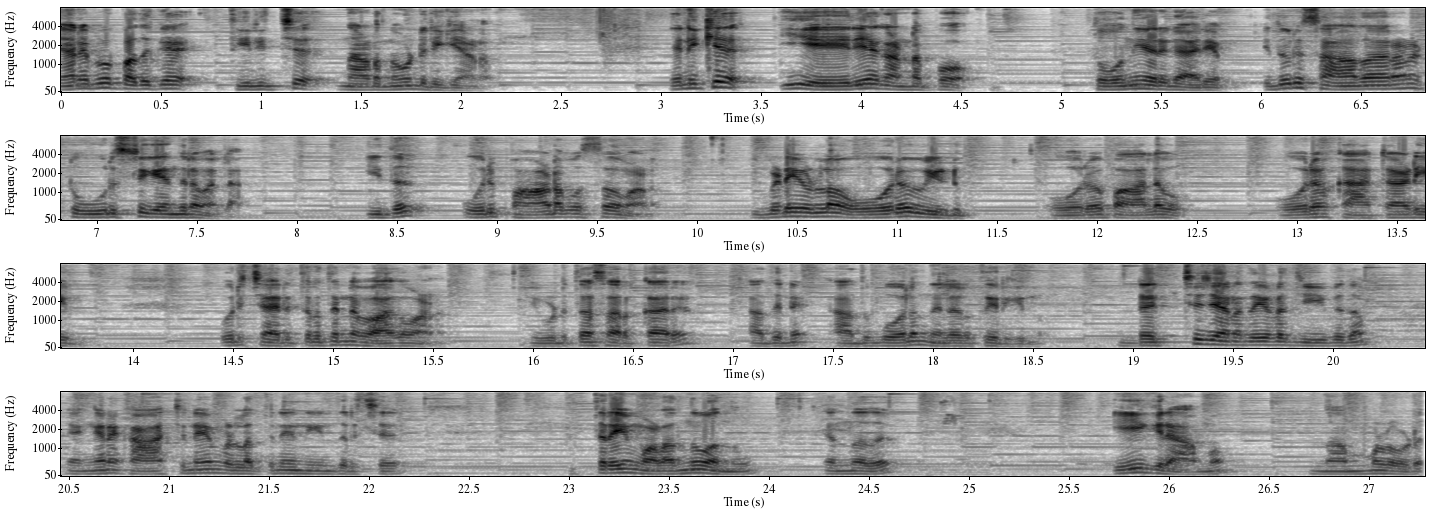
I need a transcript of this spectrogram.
ഞാനിപ്പോൾ പതുക്കെ തിരിച്ച് നടന്നുകൊണ്ടിരിക്കുകയാണ്. എനിക്ക് ഈ ഏരിയ കണ്ടപ്പോൾ തോന്നിയ ഒരു കാര്യം. ഇതൊരു സാധാരണ ടൂറിസ്റ്റ് കേന്ദ്രമല്ല. ഇത് ഒരു പാഠപുസ്തകമാണ്. ഇവിടെയുള്ള ഓരോ വീടും ഓരോ പാലവും ഓരോ കാറ്റാടിയും ഒരു ചരിത്രത്തിന്റെ ഭാഗമാണ്. ഇവിടുത്തെ സർക്കാർ അതിനെ അതുപോലെ നിലനിർത്തിയിരിക്കുന്നു. ഡച്ച് ജനതയുടെ ജീവിതം എങ്ങനെ കാറ്റിനെയും വെള്ളത്തിനെയും നിയന്ത്രിച്ച് ഇത്രയും വളർന്നു വന്നു എന്നത് ഈ ഗ്രാമം നമ്മളോട്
